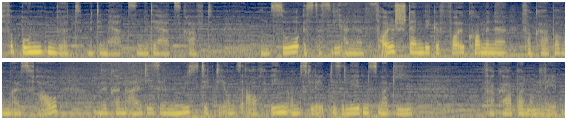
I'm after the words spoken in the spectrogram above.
verbunden wird mit dem Herzen, mit der Herzkraft. Und so ist es wie eine vollständige, vollkommene Verkörperung als Frau. Und wir können all diese Mystik, die uns auch in uns lebt, diese Lebensmagie verkörpern und leben.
